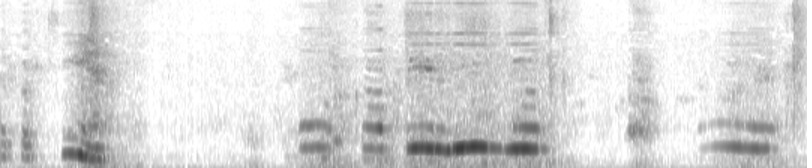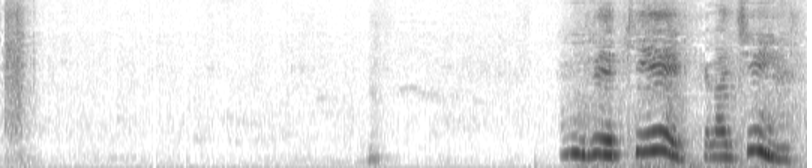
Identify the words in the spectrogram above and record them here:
A toquinha. Oh, cabelinho. Vamos ver aqui, peladinho.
